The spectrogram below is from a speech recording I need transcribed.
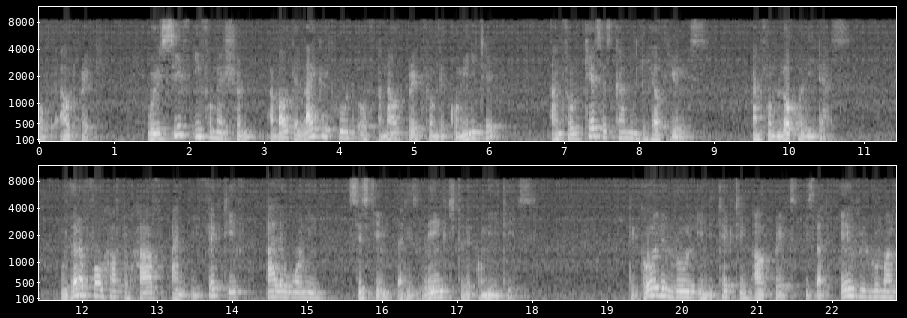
of the outbreak. We receive information about the likelihood of an outbreak from the community and from cases coming to health units and from local leaders. We therefore have to have an effective early warning system that is linked to the communities. The golden rule in detecting outbreaks is that every rumor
